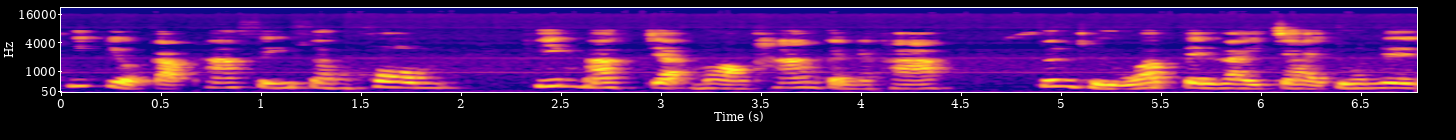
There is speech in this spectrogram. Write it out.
ที่เกี่ยวกับภาษีสังคมที่มักจะมองข้ามกันนะคะ ซึ่งถือว่าเป็นรายจ่ายตัวหนึ่ง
